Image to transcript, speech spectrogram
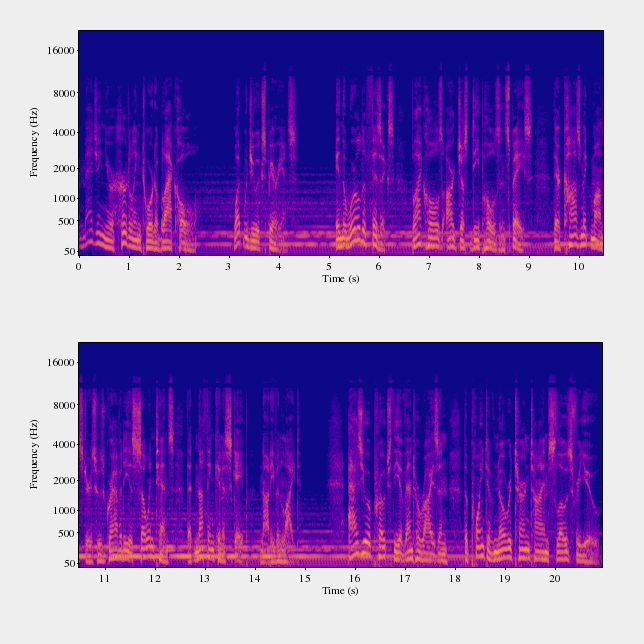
Imagine you're hurtling toward a black hole. What would you experience? In the world of physics, black holes aren't just deep holes in space. They're cosmic monsters whose gravity is so intense that nothing can escape, not even light. As you approach the event horizon, the point of no return time slows for you,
